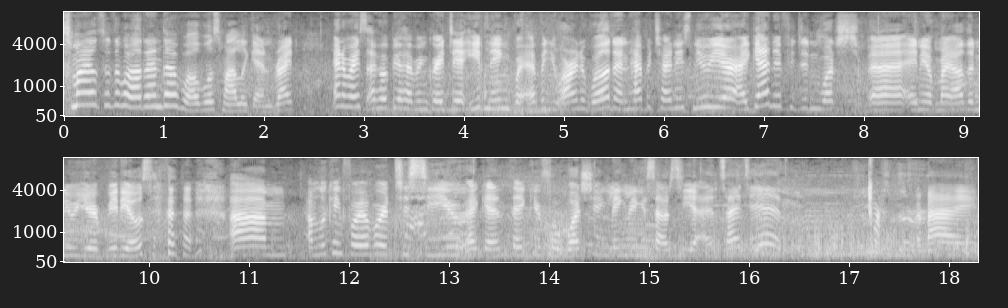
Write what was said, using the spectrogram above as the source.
smile to the world and the world will smile again, right? Anyways, I hope you're having a great day, evening, wherever you are in the world and happy Chinese New Year again if you didn't watch uh, any of my other New Year videos. um, I'm looking forward to see you again. Thank you for watching. Ling Ling is out. You and 再见. Bye bye.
